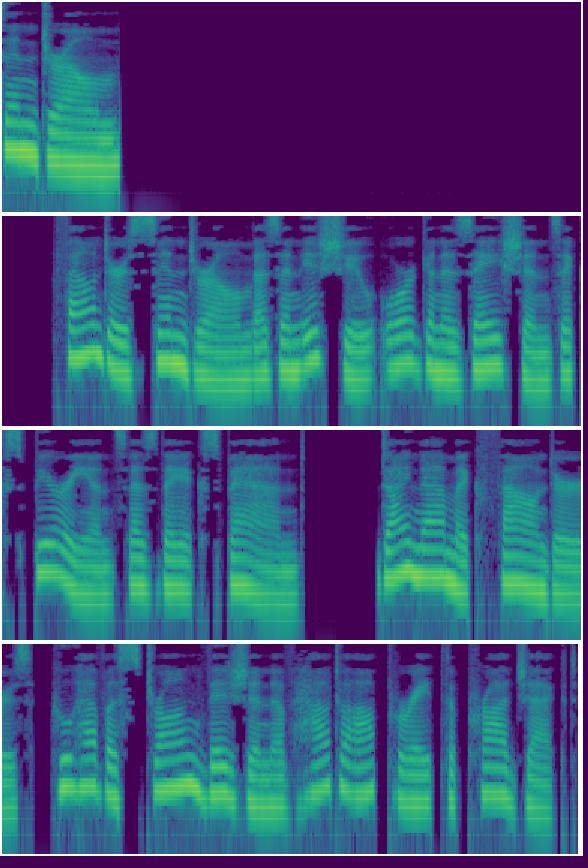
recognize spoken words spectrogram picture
syndrome. Founders syndrome is an issue organizations experience as they expand. Dynamic founders, who have a strong vision of how to operate the project,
